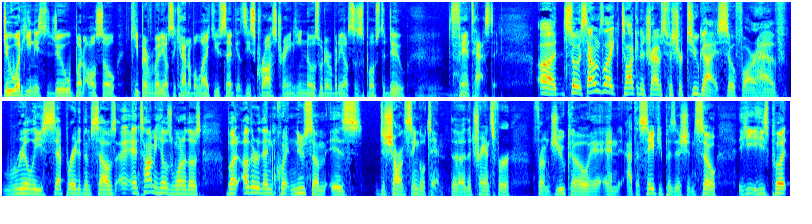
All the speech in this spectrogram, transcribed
do what he needs to do, but also keep everybody else accountable, like you said, because he's cross trained. He knows what everybody else is supposed to do. Fantastic. Uh, so it sounds like talking to Travis Fisher, two guys so far have really separated themselves, and Tommy Hill's one of those. But other than Quinton Newsome is DeShon Singleton, the the transfer from JUCO and at the safety position. So he he's put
